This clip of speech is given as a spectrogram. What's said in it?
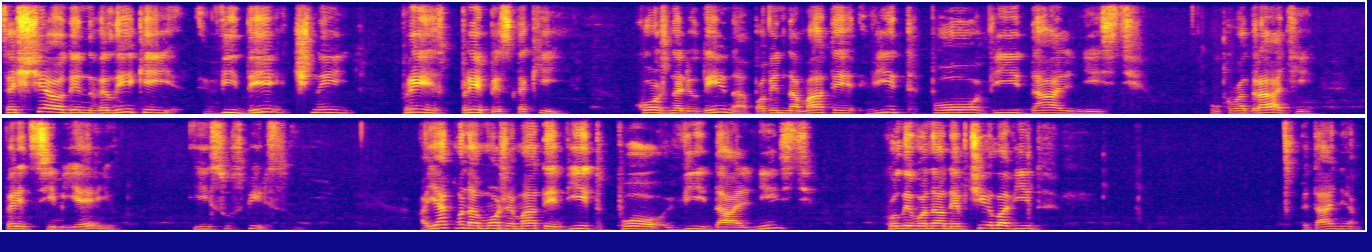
Це ще один великий відичний припис такий. Кожна людина повинна мати відповідальність у квадраті перед сім'єю і суспільством. А як вона може мати відповідальність, коли вона не вчила від? Питання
